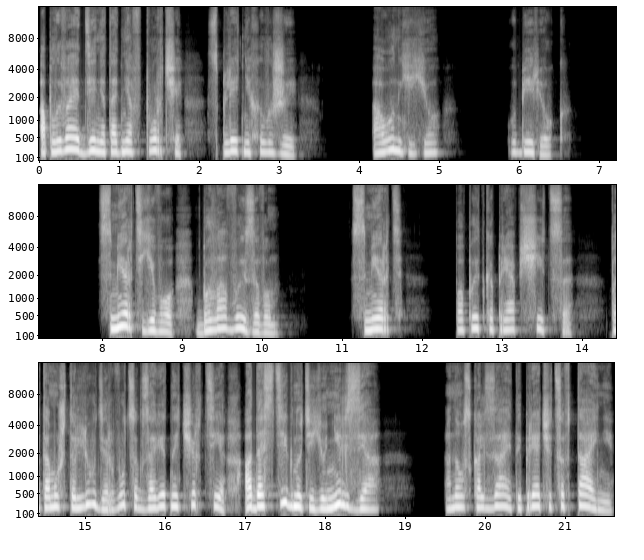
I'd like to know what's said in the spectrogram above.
оплывает день ото дня в порче, сплетнях и лжи — а он ее уберег. Смерть его была вызовом. Смерть — попытка приобщиться, потому что люди рвутся к заветной черте, а достигнуть ее нельзя. Она ускользает и прячется в тайне.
